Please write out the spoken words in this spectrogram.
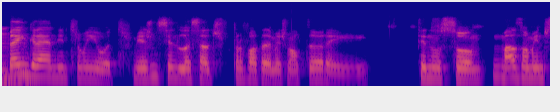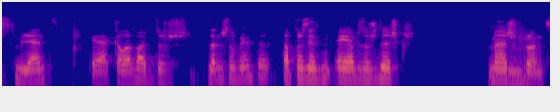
bem Uhum. grande entre um e outro, mesmo sendo lançados por volta da mesma altura e tendo um som mais ou menos semelhante, porque é aquela vibe dos, dos anos 90, está presente em ambos os discos. Mas Hum. pronto.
